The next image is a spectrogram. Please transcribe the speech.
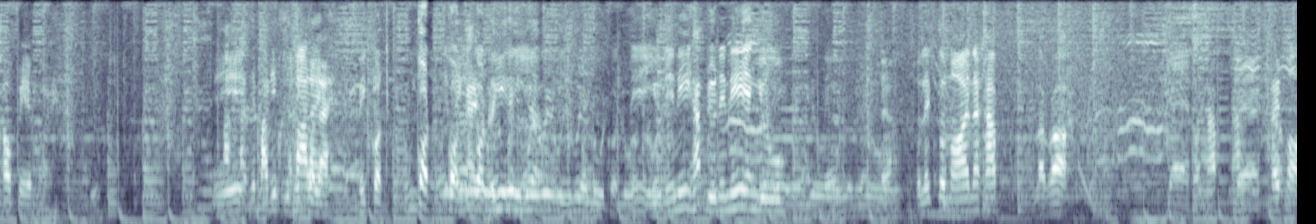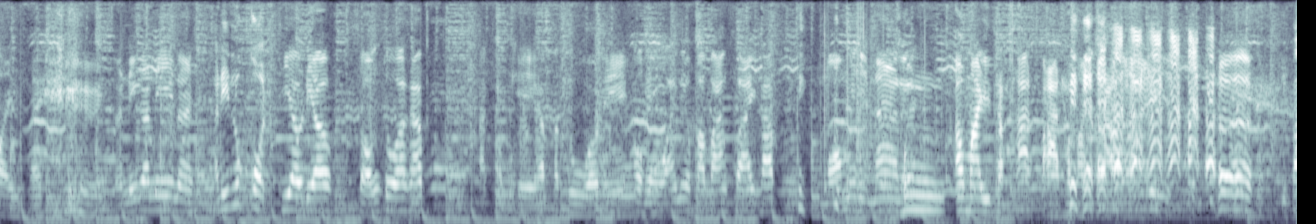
เข้าเฟรมหน่อยนี่อธิบายนี่คือปลาอะไรนี่กดกดกดกดนี่นี่นี่อยู่ในนี้ครับอยู่ในนี้ยังอยู่ตัวเล็กตัวน้อยนะครับ แล้วก็แดก นะครับแดกไม่ปล่อยไม่อันนี้ก็นี่หน่อยอันนี้ลูกกดเที่ยวเดียวสองตัวครับ โอเคครับประตูวันนี้ โอ้โหไอเนี่ยปลาบางไฟครับ มองไม่เห็นหน้าเลมึยงเอาไม้สัมภาษณ์ปลาทำไมครับเออไป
